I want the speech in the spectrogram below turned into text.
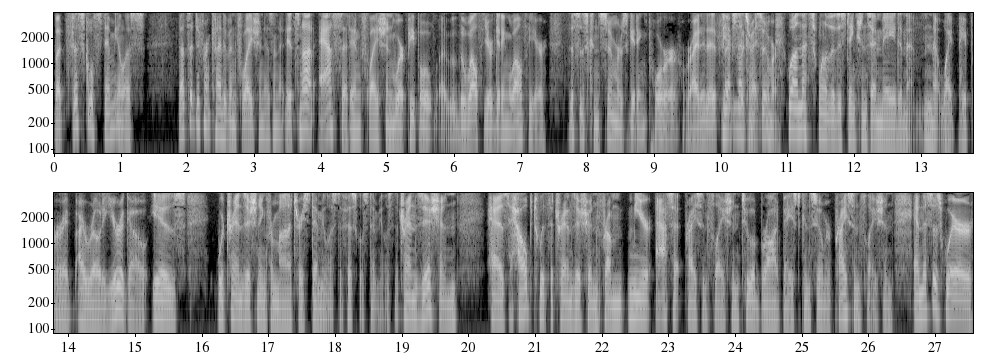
But fiscal stimulus, that's a different kind of inflation, isn't it? It's not asset inflation where people, the wealthier getting wealthier. This is consumers getting poorer, right? It affects yeah, the consumer. Right. Well, and that's one of the distinctions I made in that, in that white paper I, I wrote a year ago is we're transitioning from monetary stimulus to fiscal stimulus. The transition has helped with the transition from mere asset price inflation to a broad-based consumer price inflation. And this is where,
